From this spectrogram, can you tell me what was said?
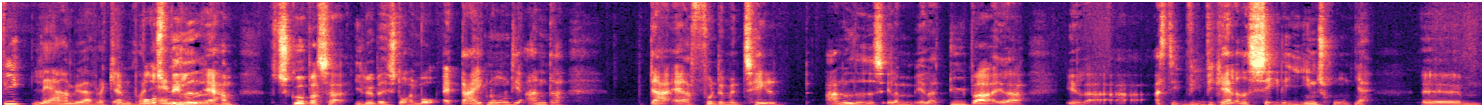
vi lærer ham i hvert fald at kende Ja, på en anden billede måde. af ham skubber sig i løbet af historien, hvor at der er ikke nogen af de andre, der er fundamentalt anderledes, eller, eller dybere, eller, eller altså de, vi, vi kan allerede se det i introen. Ja. Øhm,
